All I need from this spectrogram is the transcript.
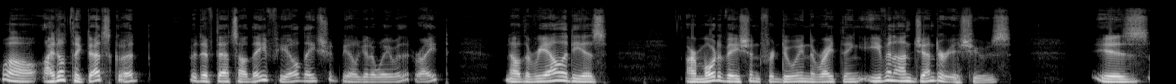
Well, I don't think that's good. But if that's how they feel, they should be able to get away with it, right? Now, the reality is our motivation for doing the right thing, even on gender issues, is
